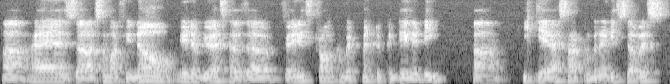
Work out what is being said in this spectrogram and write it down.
Uh, as uh, some of you know, AWS has a very strong commitment to Containerd. Uh, EKS, our Kubernetes service,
